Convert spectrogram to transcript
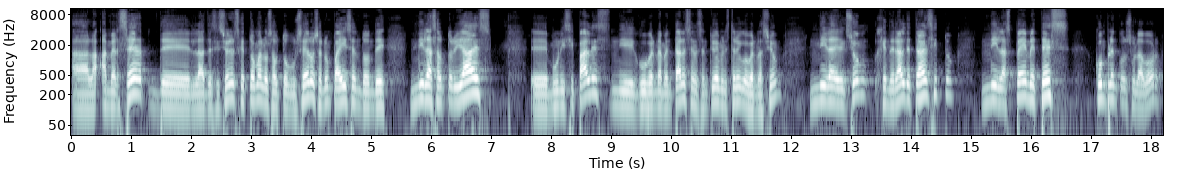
a, la, a merced de las decisiones que toman los autobuseros en un país en donde ni las autoridades eh, municipales ni gubernamentales en el sentido del Ministerio de Gobernación, ni la Dirección General de Tránsito, ni las PMTs cumplen con su labor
